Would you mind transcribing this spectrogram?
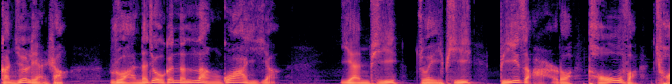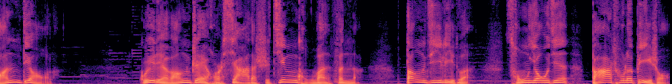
感觉脸上软的就跟那烂瓜一样，眼皮、嘴皮、鼻子、耳朵、头发全掉了。鬼脸王这会儿吓得是惊恐万分呐，当机立断，从腰间拔出了匕首，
